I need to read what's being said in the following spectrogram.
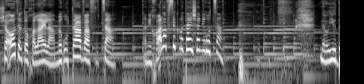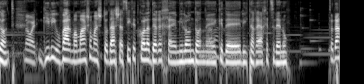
שעות אל תוך הלילה, מרוטה ונפוחה. אני יכולה להפסיק מתי שאני רוצה. No, you don't. No, I... גילי יובל, ממש ממש תודה שעשית את כל הדרך uh, מלונדון uh, כדי להתארח אצלנו. תודה.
